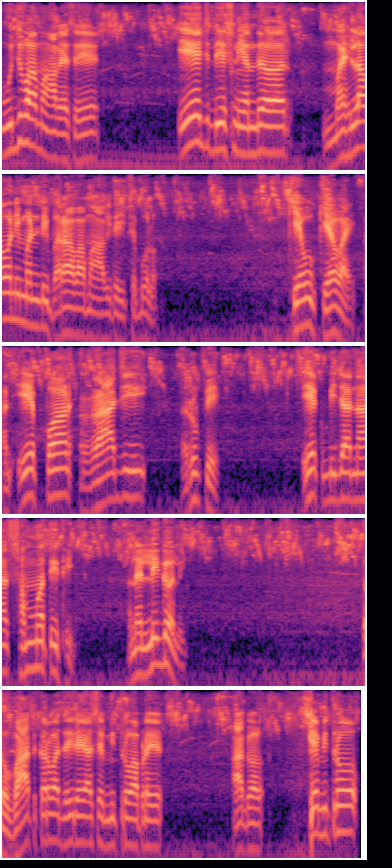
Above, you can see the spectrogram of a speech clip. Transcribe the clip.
પૂજવામાં આવે છે, એ જ દેશની અંદર મહિલાઓની મંડી ભરાવવામાં આવી રહી છે, બોલો. કેવું કહેવાય? અને એ પણ રાજી રૂપે એકબીજાના સંમતિથી અને લીગલી તો વાત કરવા જઈ રહ્યા છે મિત્રો આપણે આગળ. કે મિત્રો,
